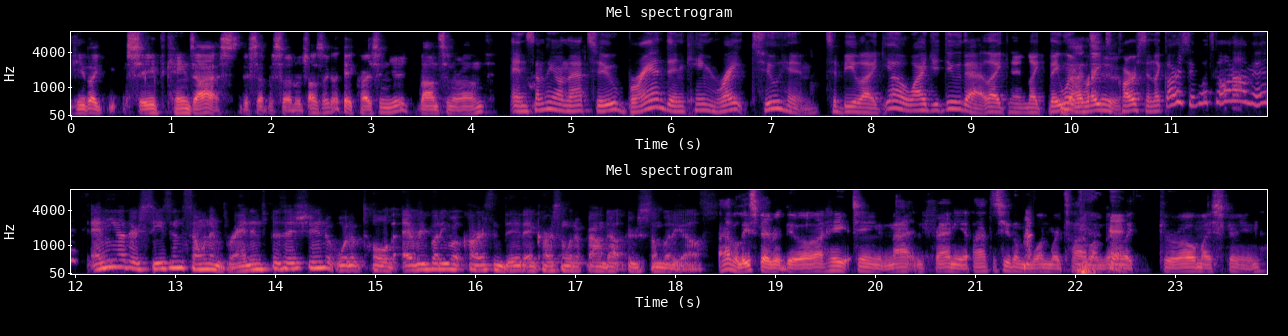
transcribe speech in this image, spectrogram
He like saved Kane's ass this episode, which I was like, okay, Carson, you're bouncing around. And something on that too, Brandon came right to him to be like, "Yo, why'd you do that?" Like, and like they went That right to. Carson, like, "Carson, what's going on, man?" Any other season, someone in Brandon's position would have told everybody what Carson did, and Carson would have found out through somebody else. I have a least favorite duo. I hate seeing Matt and Frannie. If I have to see them one more time, I'm gonna like throw my screen.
